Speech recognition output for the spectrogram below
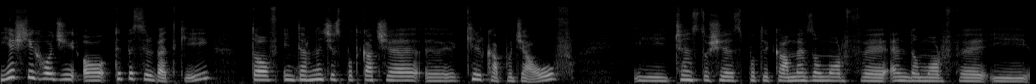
Jeśli chodzi o typy sylwetki, to w internecie spotkacie y, kilka podziałów i często się spotyka mezomorfy, endomorfy i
